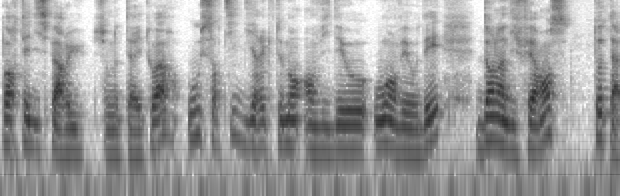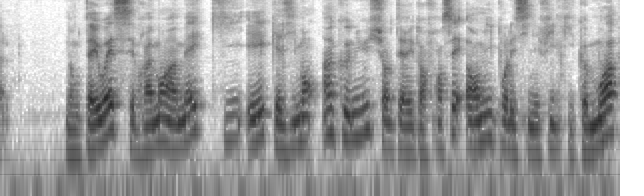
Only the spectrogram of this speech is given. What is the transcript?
portés disparus sur notre territoire ou sortis directement en vidéo ou en VOD dans l'indifférence total. Donc Ty West, c'est vraiment un mec qui est quasiment inconnu sur le territoire français, hormis pour les cinéphiles qui, comme moi,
